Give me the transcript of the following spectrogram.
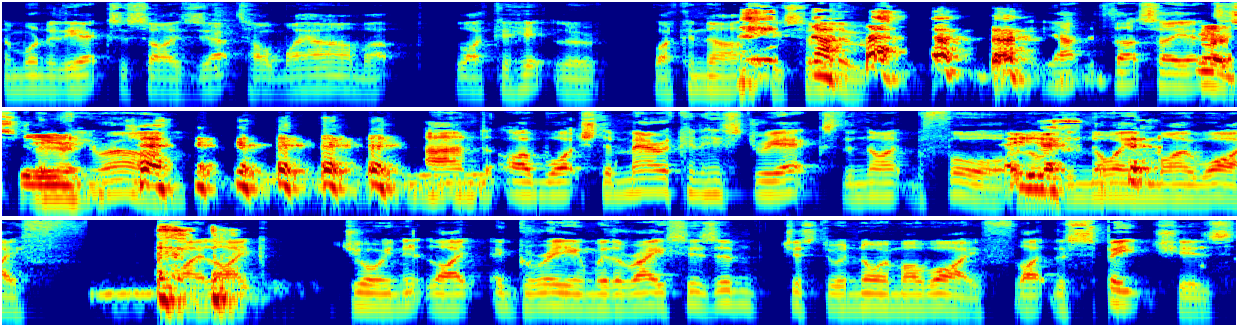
and one of the exercises I had to hold my arm up like a Hitler, like a Nazi salute. yeah, that's how you had to straighten your arm. And I watched American History X the night before, and I was annoying my wife by like joining it, like agreeing with the racism just to annoy my wife. Like the speeches,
